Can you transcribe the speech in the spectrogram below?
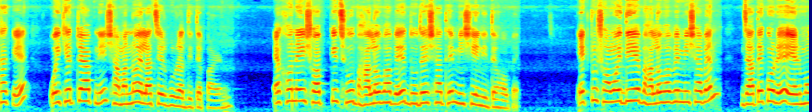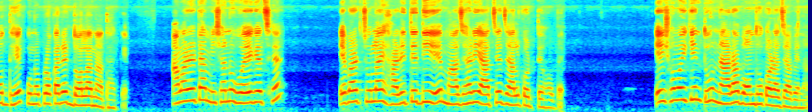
থাকে ওই ক্ষেত্রে আপনি সামান্য এলাচের গুঁড়া দিতে পারেন। এখন এই সব কিছু ভালোভাবে দুধের সাথে মিশিয়ে নিতে হবে। একটু সময় দিয়ে ভালোভাবে মিশাবেন, যাতে করে এর মধ্যে কোনো প্রকারের দলা না থাকে। আমার এটা মিশানো হয়ে গেছে। এবার চুলায় হাঁড়িতে দিয়ে মাঝারি আঁচে জাল করতে হবে। এই সময় কিন্তু নাড়া বন্ধ করা যাবে না।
